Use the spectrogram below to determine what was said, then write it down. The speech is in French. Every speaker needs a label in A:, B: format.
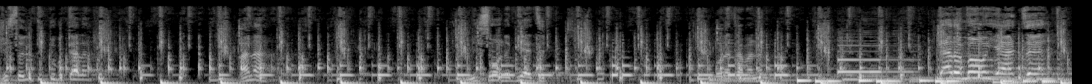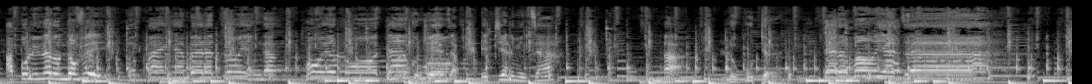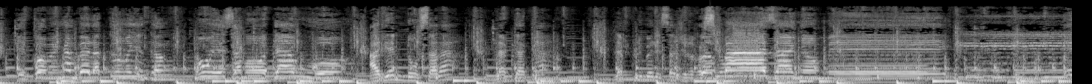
A: Je salue tout Bukala. Anna. Mission de bien dit. Bona tamana. Daramo yate. Apollinaire Ndonve. Panya bela koyenga. Moyo no da. Kuteza. Etienne Minta. Ah, le goûteur. Daramo yate. ekome nyambela koyenga moye samoda wo Ariane Donsala la tata la plus belle de sa génération. Papa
